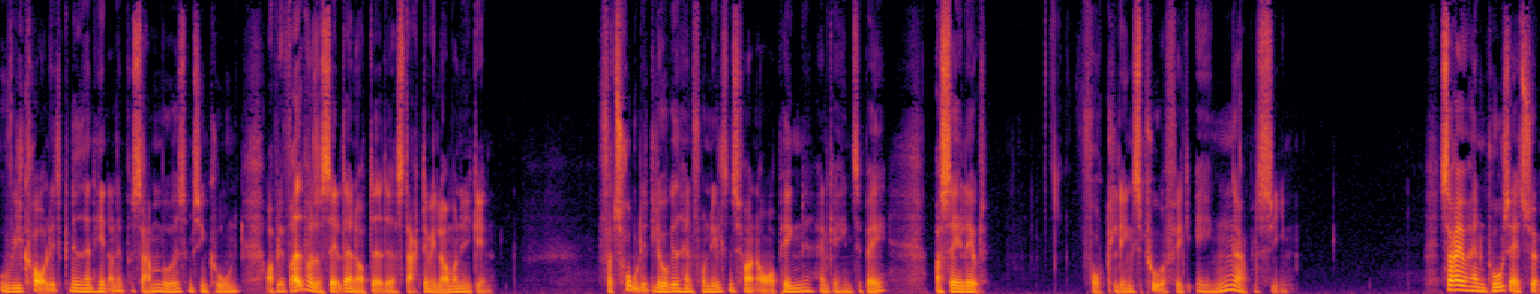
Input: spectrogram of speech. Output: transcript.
Uvilkårligt gned han hænderne på samme måde som sin kone, og blev vred på sig selv, da han opdagede det og stak dem i lommerne igen. Fortroligt lukkede han fru Nielsens hånd over pengene, han gav hende tilbage, og sagde lavt, Fru Klingspur fik ingen appelsin. Så rev han en pose af et søm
